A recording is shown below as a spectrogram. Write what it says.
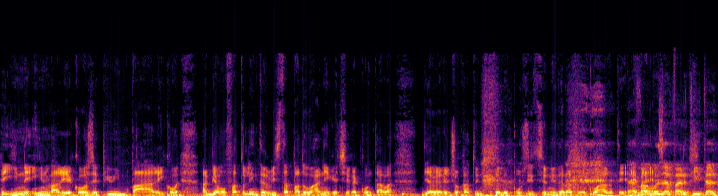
in, in, varie cose, più impari. Come abbiamo fatto l'intervista a Padovani che ci raccontava di avere giocato in tutte le posizioni della tre quarti. La eh, famosa beh, partita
